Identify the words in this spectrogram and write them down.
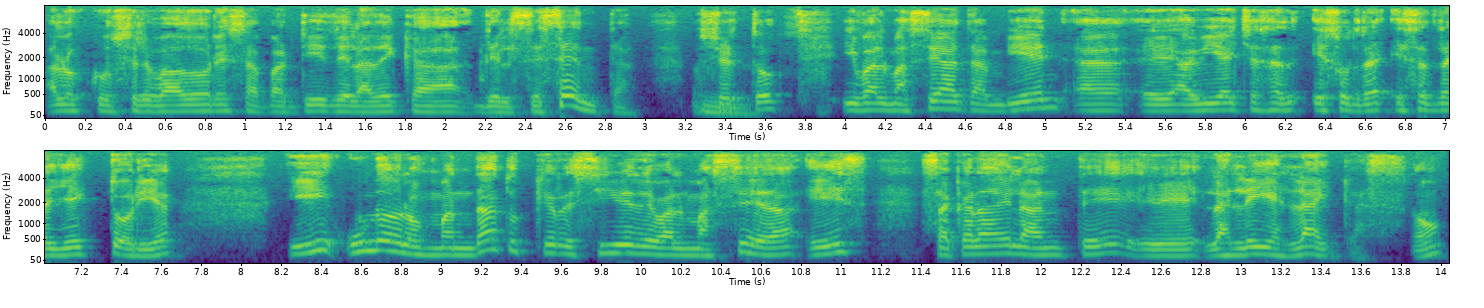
a los conservadores a partir de la década del 60, ¿no es mm. cierto? Y Balmaceda también eh, eh, había hecho esa, esa trayectoria y uno de los mandatos que recibe de Balmaceda es sacar adelante eh, las leyes laicas, ¿no?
